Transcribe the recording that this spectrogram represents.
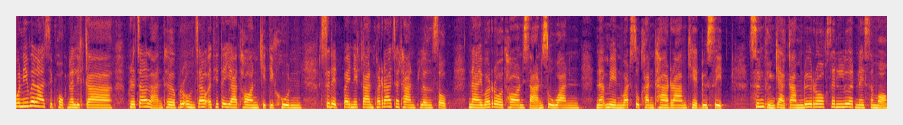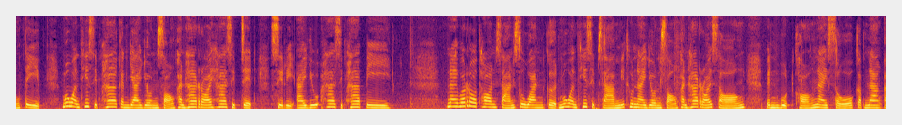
วันนี้เวลา 16 นาฬิกา พระเจ้าหลานเธอพระองค์เจ้าอาทิตยาธรกิติคุณ เสด็จไปในการพระราชทานเพลิงศพ นายวโรธรสารสุวรรณ ณ เมนวัดสุขันธารามเขตดุสิต ซึ่งถึงแก่กรรมด้วยโรคเส้นเลือดในสมองตีบ เมื่อวันที่ 15 กันยายน 2557 สิริอายุ 55 ปี นายวโรธรสารสุวรรณเกิดเมื่อวันที่ 13 มิถุนายน 2502 เป็นบุตรของนายโสกับนางอ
